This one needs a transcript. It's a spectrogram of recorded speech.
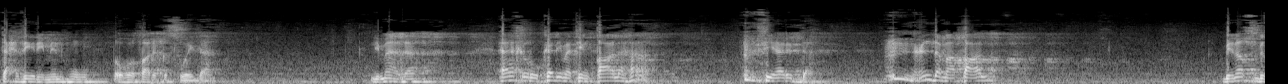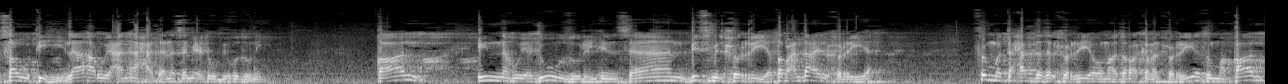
بتحذيري منه وهو طارق السويدان. لماذا؟ آخر كلمة قالها فيها ردة. عندما قال بنصب صوته لا أروي عن أحد أنا سمعته بأذني. قال إنه يجوز للإنسان باسم الحرية. طبعا داعي للحرية. ثم تحدث الحرية وما أدراك ما الحرية ثم قال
